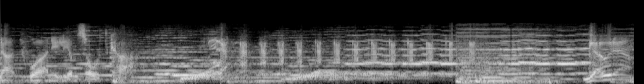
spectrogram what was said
ناتوانێ لێم زەوتکە گەورم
